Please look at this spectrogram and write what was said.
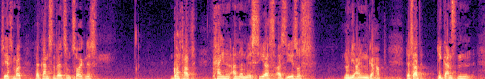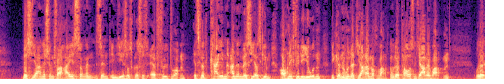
zuerst mal der ganzen Welt zum Zeugnis. Gott hat keinen anderen Messias als Jesus, noch nie einen gehabt. Deshalb die ganzen messianischen Verheißungen sind in Jesus Christus erfüllt worden. Es wird keinen anderen Messias geben, auch nicht für die Juden. Die können 100 Jahre noch warten oder 1000 Jahre warten oder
